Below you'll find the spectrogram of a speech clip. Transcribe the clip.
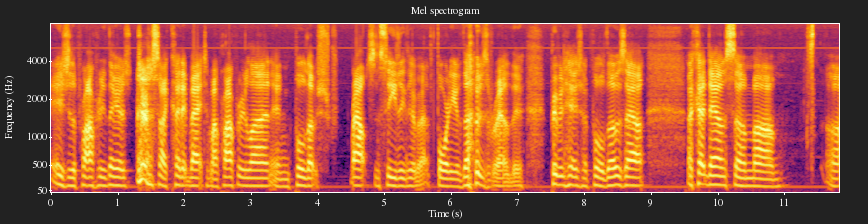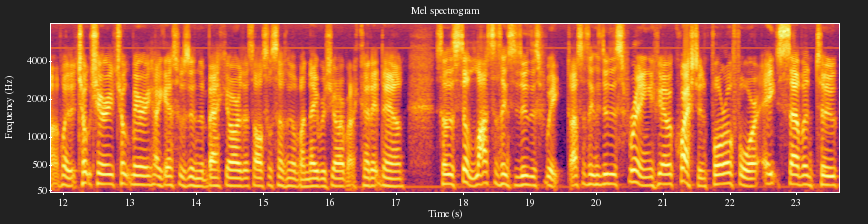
edge of the property there, so I cut it back to my property line and pulled up sprouts and seedlings. There about 40 of those around the privet hedge. I pulled those out. I cut down some um, uh, what is it, choke cherry, chokeberry, I guess, was in the backyard. That's also something on my neighbor's yard, but I cut it down. So there's still lots of things to do this week, lots of things to do this spring. If you have a question, 404 872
